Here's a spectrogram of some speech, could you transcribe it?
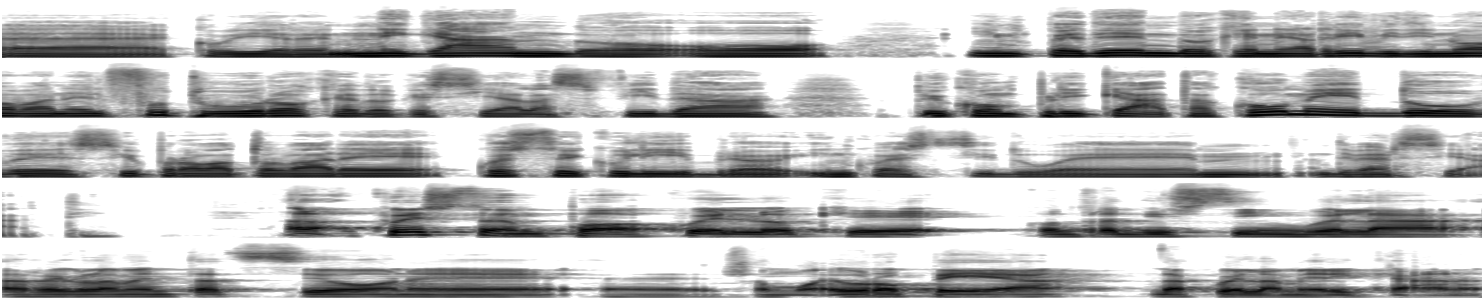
eh, come dire, negando o impedendo che ne arrivi di nuova nel futuro, credo che sia la sfida più complicata. Come e dove si prova a trovare questo equilibrio in questi due mh, mm, diversi atti? Allora, questo è un po' quello che contraddistingue la regolamentazione eh, diciamo, europea da quella americana.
